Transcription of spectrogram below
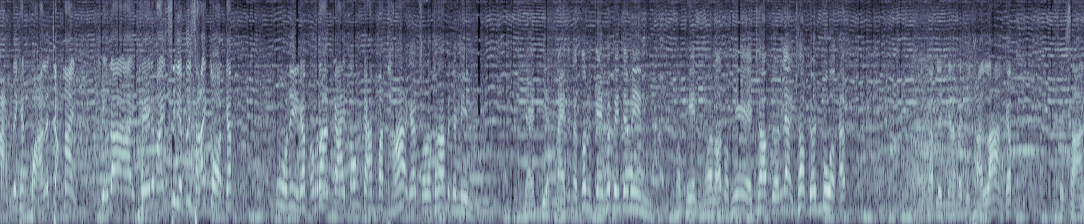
อัดด้วยแข้งขวาแล้วจับในเขียวได้เทได้ไหมเสียบด้วยซ้ายก่อนครับโอ้นี่ครับร่างกายต้องการปะทะครับสำหรับทางด้านเบนจามินใจเบียดในตั้งแต่ต้นเกมครับเบนจามิน ประเภทหัวร้อนประเภทชอบเดินแรกชอบเดินบวกครับเอาละครับเล่นงานไปที่ฐานล่างครับเสกสรร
